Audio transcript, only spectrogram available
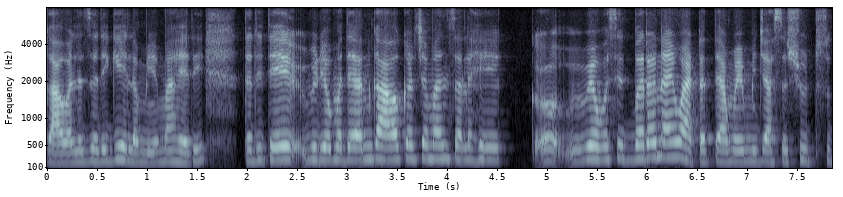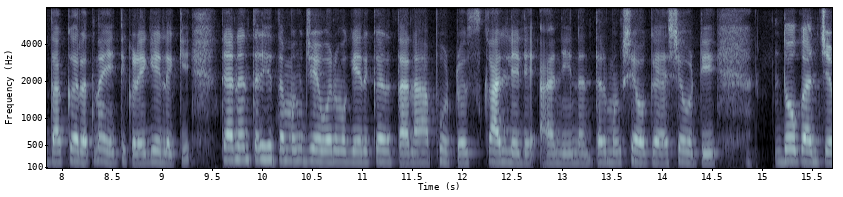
गावाला जरी गेलं मी माहेरी तरी ते व्हिडिओमध्ये आणि गावाकडच्या माणसाला हे व्यवस्थित बरं नाही वाटत. त्यामुळे मी जास्त शूटसुद्धा करत नाही. तिकडे गेलं की त्यानंतर इथं मग जेवण वगैरे करताना फोटोज काढलेले आणि नंतर मग शेवग्या शेवटी दोघांचे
